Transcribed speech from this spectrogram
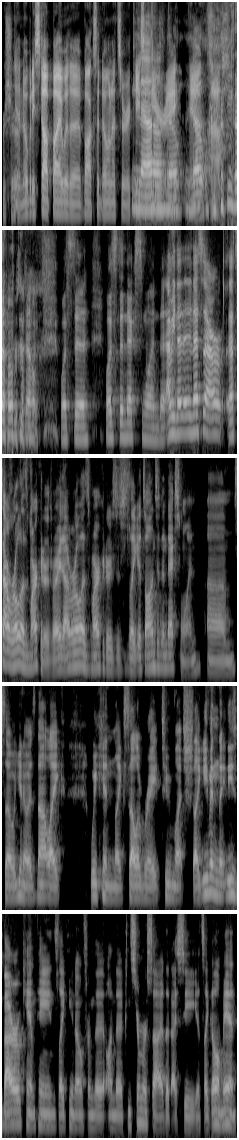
For sure. Yeah, nobody stopped by with a box of donuts or a case no, of beer, no, eh? no, Yeah. Ah. no, no. What's the what's the next one? That, I mean, and- and that's our that's our role as marketers, right? Our role as marketers is just like it's on to the next one. Um, so you know, it's not like we can like celebrate too much. Like even the, these viral campaigns, like you know, from the on the consumer side that I see, it's like, oh man,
